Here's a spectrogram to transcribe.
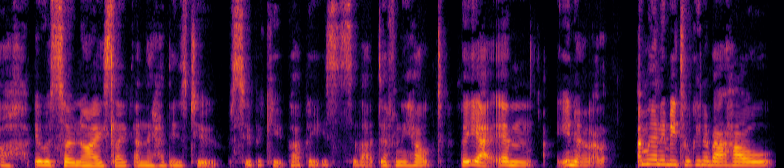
oh, it was so nice. Like, and they had these two super cute puppies, so that definitely helped. But yeah, um, you know, I'm going to be talking about how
